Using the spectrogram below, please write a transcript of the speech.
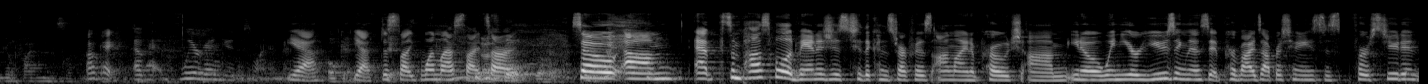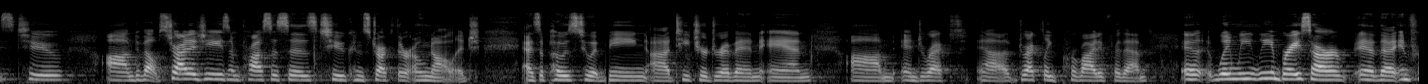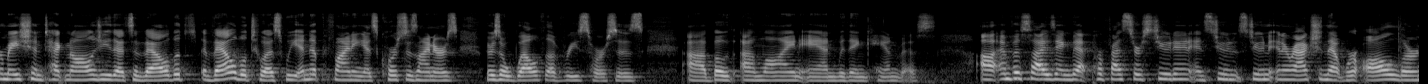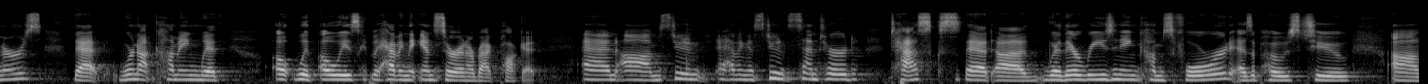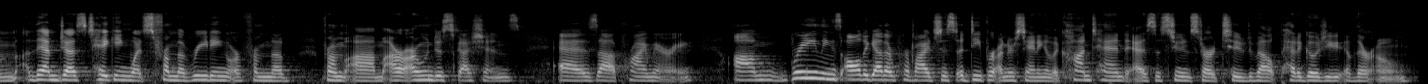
We got five minutes left. Okay. Okay, we're going to do this one. in a minute. Yeah. Okay. Yeah, just like one last slide, That's sorry. cool. Go ahead. So, um, at some possible advantages to the constructivist online approach, um, you know, when you're using this, it provides opportunities to, for students to um, develop strategies and processes to construct their own knowledge, as opposed to it being uh, teacher-driven and um, and direct uh, directly provided for them. Uh, when we, we embrace our uh, the information technology that's available available to us, we end up finding as course designers there's a wealth of resources, uh, both online and within Canvas. Uh, emphasizing that professor-student and student-student interaction, that we're all learners, that we're not coming with uh, with always having the answer in our back pocket and um, student having a student-centered tasks that uh, where their reasoning comes forward as opposed to um, them just taking what's from the reading or from the from um, our, own discussions as uh, primary. Um, bringing these all together provides just a deeper understanding of the content as the students start to develop pedagogy of their own.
